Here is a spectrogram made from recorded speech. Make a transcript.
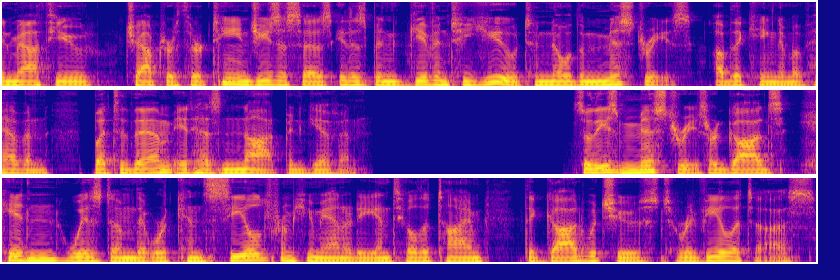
In Matthew chapter 13, Jesus says, It has been given to you to know the mysteries of the kingdom of heaven, but to them it has not been given. So these mysteries are God's hidden wisdom that were concealed from humanity until the time that God would choose to reveal it to us.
